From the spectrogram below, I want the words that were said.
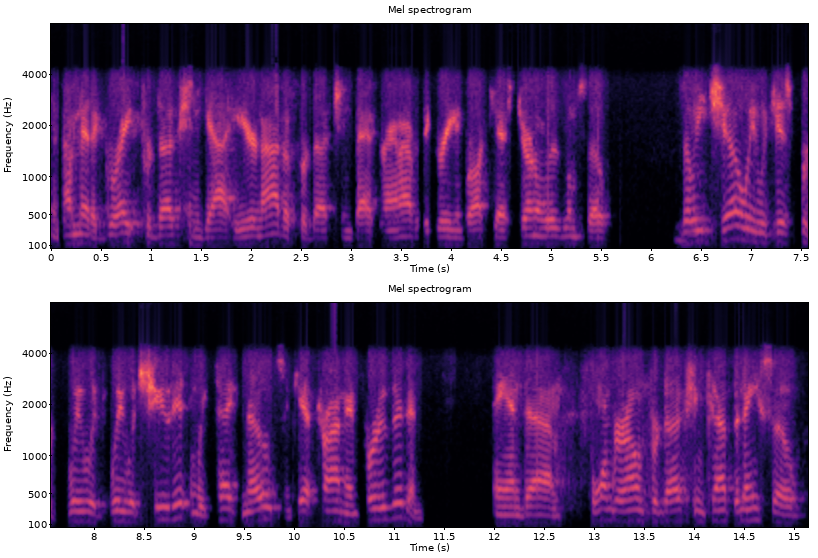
and I met a great production guy here, and I have a production background. I have a degree in broadcast journalism, so so each show we would just we would we would shoot it and we'd take notes and kept trying to improve it and and um, formed our own production company. So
